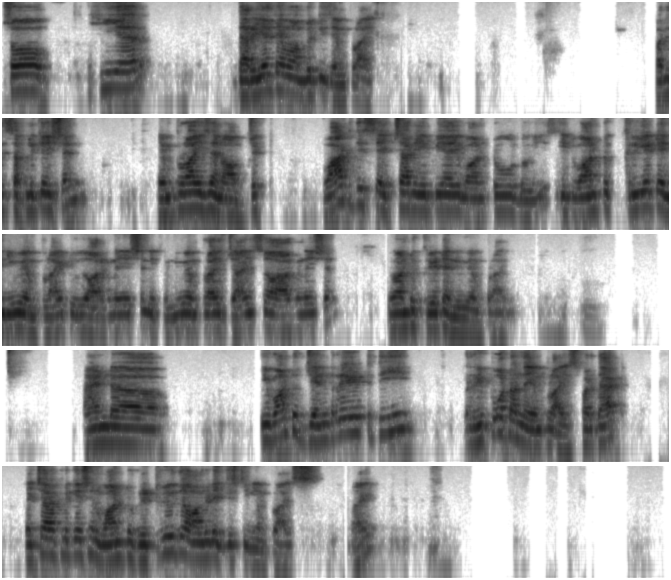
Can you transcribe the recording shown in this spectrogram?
So here the real-time object is employee. For this application, employee is an object. What this HR API want to do is it want to create a new employee to the organization. If a new employee joins the organization, you want to create a new employee. And uh, you want to generate the report on the employees. For that, HR application want to retrieve the already existing employees, right?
